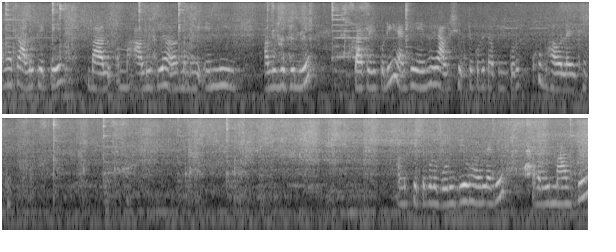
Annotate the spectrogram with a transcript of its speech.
আমরা তো আলু কেটে বা আলু দিয়ে মানে এমনি আলু ভেজে নিয়ে তরকারি করি। একদিন এইভাবে আলু সেদ্ধ করে, তরকারি করে, খুব ভালো লাগে খেতে। আলু সেদ্ধ করে বড়ি দিয়েও ভালো লাগে। আবার এই মাছ দিয়ে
